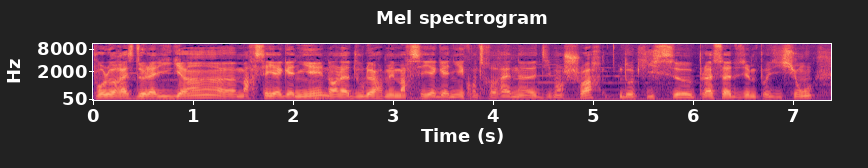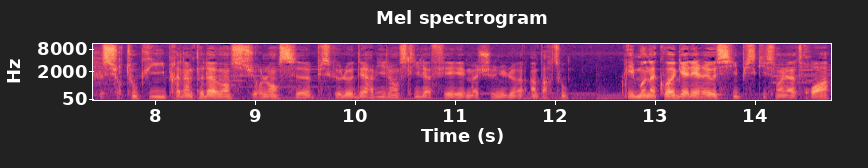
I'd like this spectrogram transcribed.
Pour le reste de la Ligue 1, euh, Marseille a gagné dans la douleur, mais Marseille a gagné contre Rennes euh, dimanche soir. Donc ils se placent à la deuxième position. Surtout qu'ils prennent un peu d'avance sur Lens, euh, puisque le derby Lens-Lille a fait match nul un partout. Et Monaco a galéré aussi puisqu'ils sont allés à 3.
